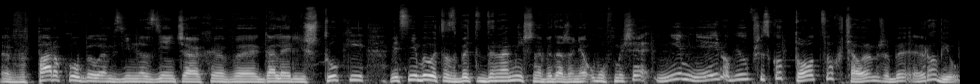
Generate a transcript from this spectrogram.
w parku, byłem z nim na zdjęciach w galerii sztuki, więc nie były to zbyt dynamiczne wydarzenia, umówmy się. Niemniej robił wszystko to, co chciałem, żeby robił.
